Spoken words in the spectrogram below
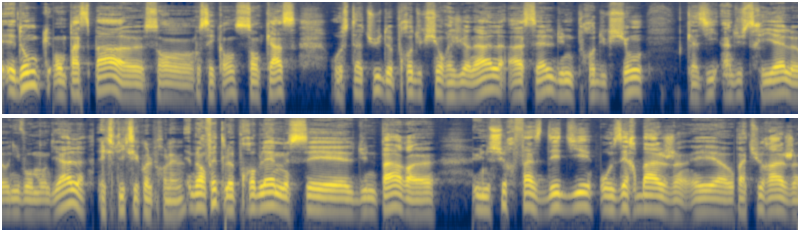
Et donc, on passe pas euh, sans conséquence, sans casse, au statut de production régionale à celle d'une production quasi industrielle au niveau mondial. Explique, c'est quoi le problème? Eh ben, En fait, le problème, c'est d'une part euh, une surface dédiée aux herbages et au pâturage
